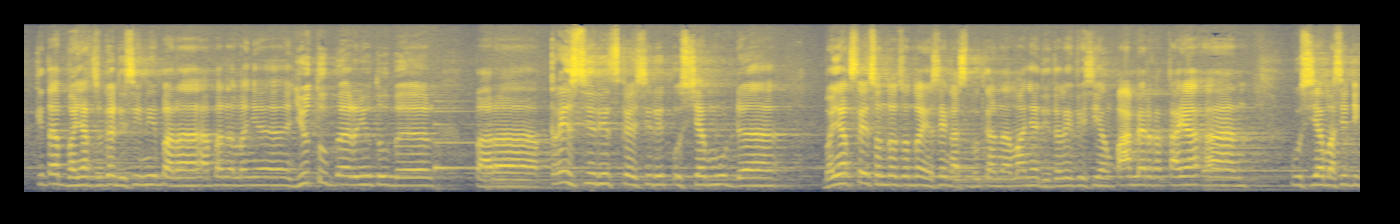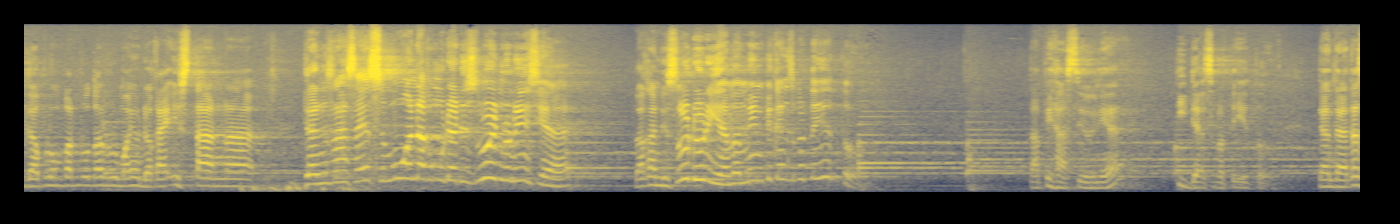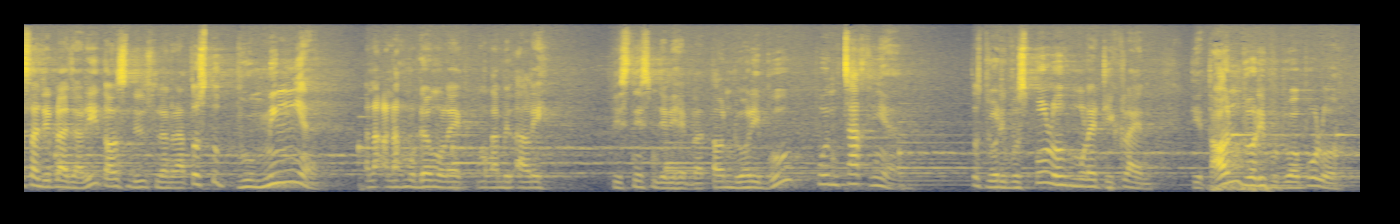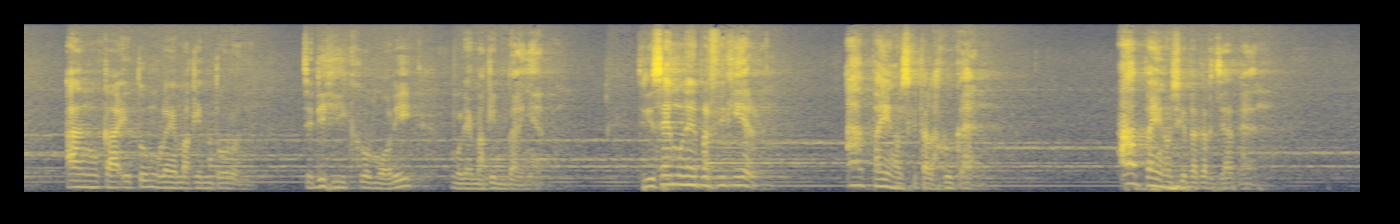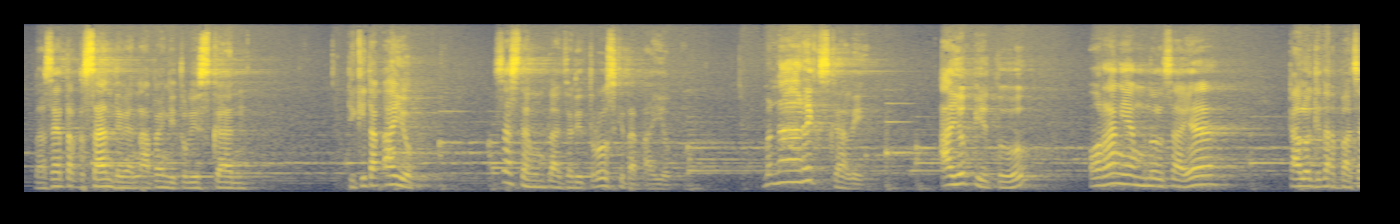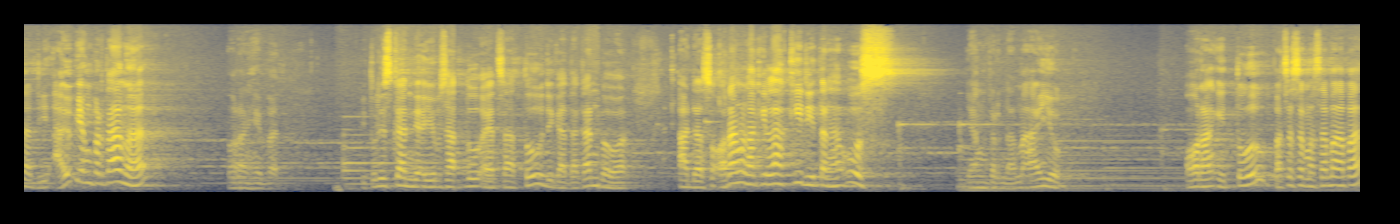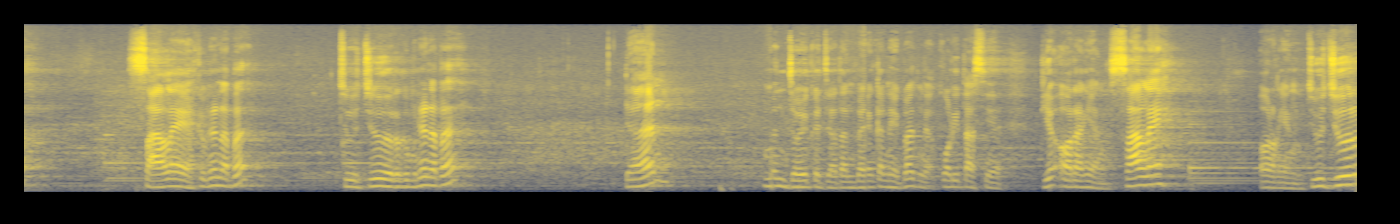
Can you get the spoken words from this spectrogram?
kita banyak juga di sini para apa namanya youtuber-youtuber, para crazy rich, crazy rich usia muda. Banyak sekali contoh-contoh yang saya nggak sebutkan namanya di televisi yang pamer kekayaan, usia masih 30-40 tahun rumahnya udah kayak istana. Dan rasanya semua anak muda di seluruh Indonesia bahkan di seluruh dunia memimpikan seperti itu. Tapi hasilnya tidak seperti itu. Dan ternyata setelah dipelajari tahun 1900 itu boomingnya anak-anak muda mulai mengambil alih bisnis menjadi hebat. Tahun 2000 puncaknya. Terus 2010 mulai decline. Di tahun 2020 angka itu mulai makin turun. Jadi hikomori mulai makin banyak. Jadi saya mulai berpikir, apa yang harus kita lakukan? Apa yang harus kita kerjakan? Nah saya terkesan dengan apa yang dituliskan di kitab Ayub. Saya sedang mempelajari terus kitab Ayub. Menarik sekali. Ayub itu orang yang menurut saya kalau kita baca di Ayub yang pertama, orang hebat. Dituliskan di Ayub 1 ayat 1 dikatakan bahwa ada seorang laki-laki di tanah Us yang bernama Ayub. Orang itu baca sama-sama apa? Saleh. Kemudian apa? Jujur. Kemudian apa? Dan menjauhi kejahatan. Bayangkan hebat nggak kualitasnya? Dia orang yang saleh, orang yang jujur,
